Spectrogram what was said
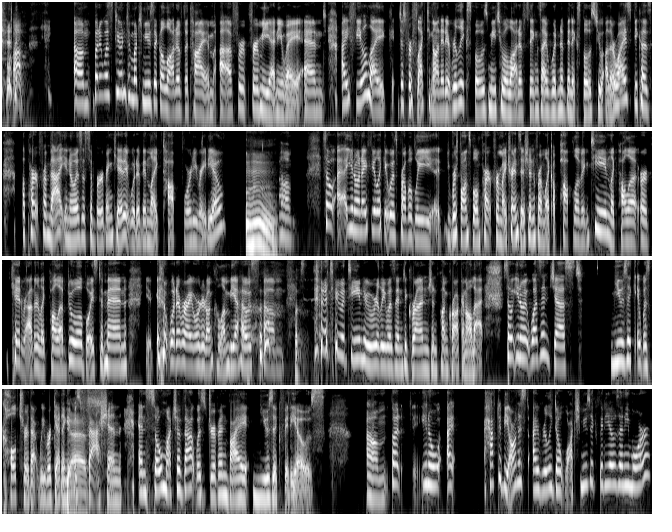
Um, but it was tuned to much music a lot of the time uh, for for me anyway, and I feel like just reflecting on it, it really exposed me to a lot of things I wouldn't have been exposed to otherwise. Because apart from that, you know, as a suburban kid, it would have been like top forty radio. Mm-hmm. Um, so you know and i feel like it was probably uh, responsible in part for my transition from like a pop loving teen like paula or kid rather like paula abdul Boyz II Men whatever i ordered on columbia house um, to a teen who really was into grunge and punk rock and all that. So you know it wasn't just music it was culture that we were getting yes. it was fashion. And so much of that was driven by music videos. Um, but you know i have to be honest, I really don't watch music videos anymore.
